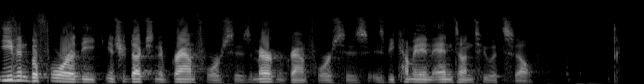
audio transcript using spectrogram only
even before the introduction of ground forces, American ground forces, is becoming an end unto itself. All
